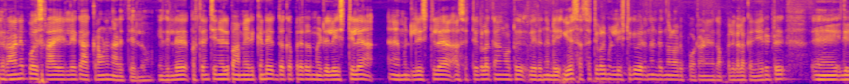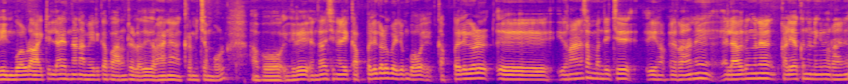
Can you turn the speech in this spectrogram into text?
ഇറാൻ ഇപ്പോൾ ഇസ്രായേലിലേക്ക് ആക്രമണം നടത്തിയല്ലോ. ഇതിൽ പ്രത്യേകിച്ച് കഴിഞ്ഞാൽ ഇപ്പോൾ അമേരിക്കന്റെ യുദ്ധക്കപ്പലുകൾ മിഡിൽ ഈസ്റ്റിലെ മിഡിൽ ഈസ്റ്റിലെ അസറ്റുകളൊക്കെ അങ്ങോട്ട് വരുന്നുണ്ട്. യു എസ് അസറ്റുകൾ മിഡിൽ ഈസ്റ്റിലേക്ക് വരുന്നുണ്ട് എന്നുള്ള റിപ്പോർട്ടാണ് കപ്പലുകളൊക്കെ. നേരിട്ട് ഇതിൽ ഇൻവോൾവ് ആയിട്ടില്ല എന്നാണ് അമേരിക്ക പറഞ്ഞിട്ടുള്ളത്. ഇറാനെ ആക്രമിച്ചപ്പോൾ. അപ്പോൾ ഇതിൽ എന്താ വെച്ച് കഴിഞ്ഞാൽ ഈ കപ്പലുകൾ വരുമ്പോൾ കപ്പലുകൾ ഇറാനെ സംബന്ധിച്ച് ഇറാന് എല്ലാവരും ഇങ്ങനെ കളിയാക്കുന്നുണ്ടെങ്കിലും ഇറാന്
